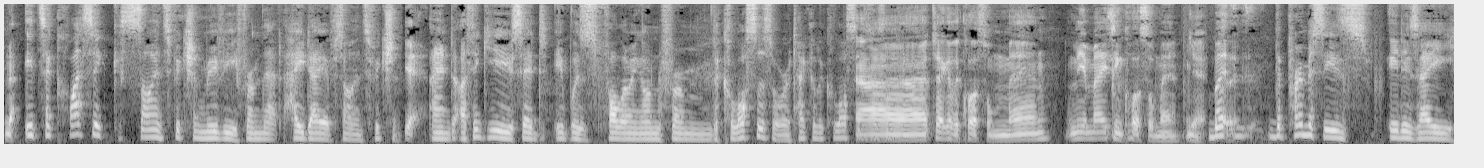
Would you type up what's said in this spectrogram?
No. It's a classic science fiction movie from that heyday of science fiction. Yeah. And I think you said it was following on from The Colossus or Attack of the Colossus or something. Uh, Attack of the Colossal Man. And the Amazing Colossal Man. Yeah. But the premise is it is a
